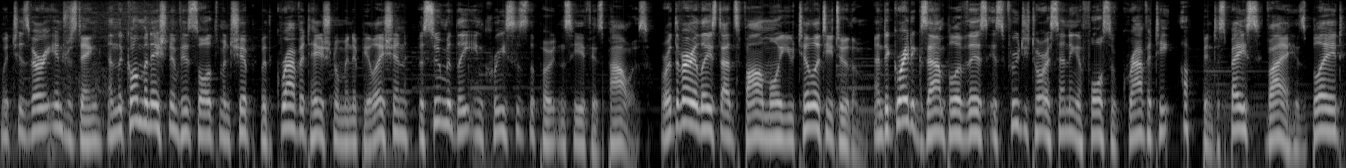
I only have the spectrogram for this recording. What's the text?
which is very interesting, and the combination of his swordsmanship with gravitational manipulation assumedly increases the potency of his powers, or at the very least adds far more utility to them. And a great example of this is Fujitora sending a force of gravity up into space via his blade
